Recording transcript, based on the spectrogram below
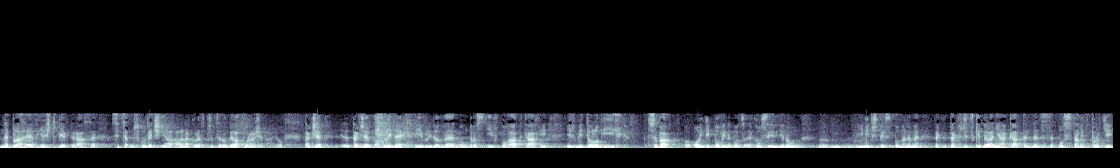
neblahé věždbě, která se sice uskutečnila, ale nakonec přece jenom byla poražena. Jo? Takže, eh, takže v lidech i v lidové moudrosti, v pohádkách, i, i v mytologiích, třeba o Oidipovi nebo jakousi jinou jiný příběh vzpomeneme, tak, tak vždycky byla nějaká tendence se postavit proti,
